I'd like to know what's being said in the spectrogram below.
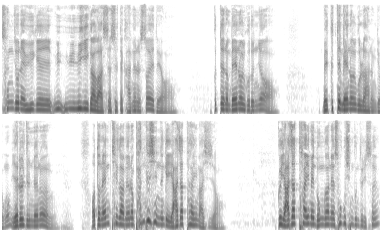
생존의 위기, 위, 기가 왔었을 때 가면을 써야 돼요. 그때는 맨 얼굴은요. 그때 맨 얼굴로 하는 경우 예를 들면은 어떤 MT 가면은 반드시 있는 게 야자 타임 아시죠? 그 야자 타임에 농간에 속으신 분들 있어요?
